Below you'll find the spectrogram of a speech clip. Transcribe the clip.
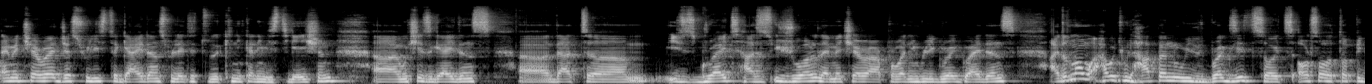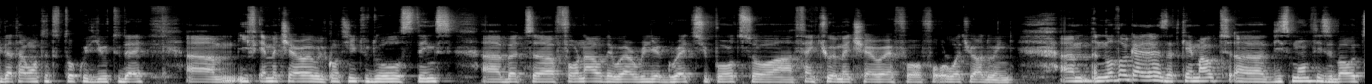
MHRA just released a guidance related to the clinical investigation, uh, which is guidance uh, that um, is great as usual. The MHRA are providing really great guidance. I don't know how it will happen with Brexit, so it's also a topic that I wanted to talk with you today. Um, if MHRA will continue to do those things, uh, but uh, for now they were really a great support. So uh, thank you MHRA for for all what you are doing. Um, another guidance that came out uh, this month is about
